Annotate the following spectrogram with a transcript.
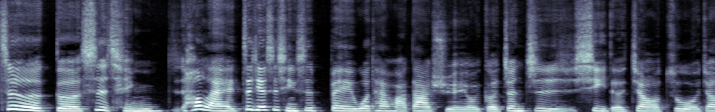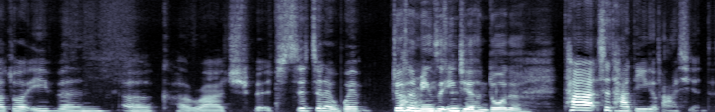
这个事情后来这件事情是被渥太华大学有一个政治系的叫做叫做 Even 呃 Karachevich 这之类，我不会。就是名字音节很多的，他是他第一个发现的。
